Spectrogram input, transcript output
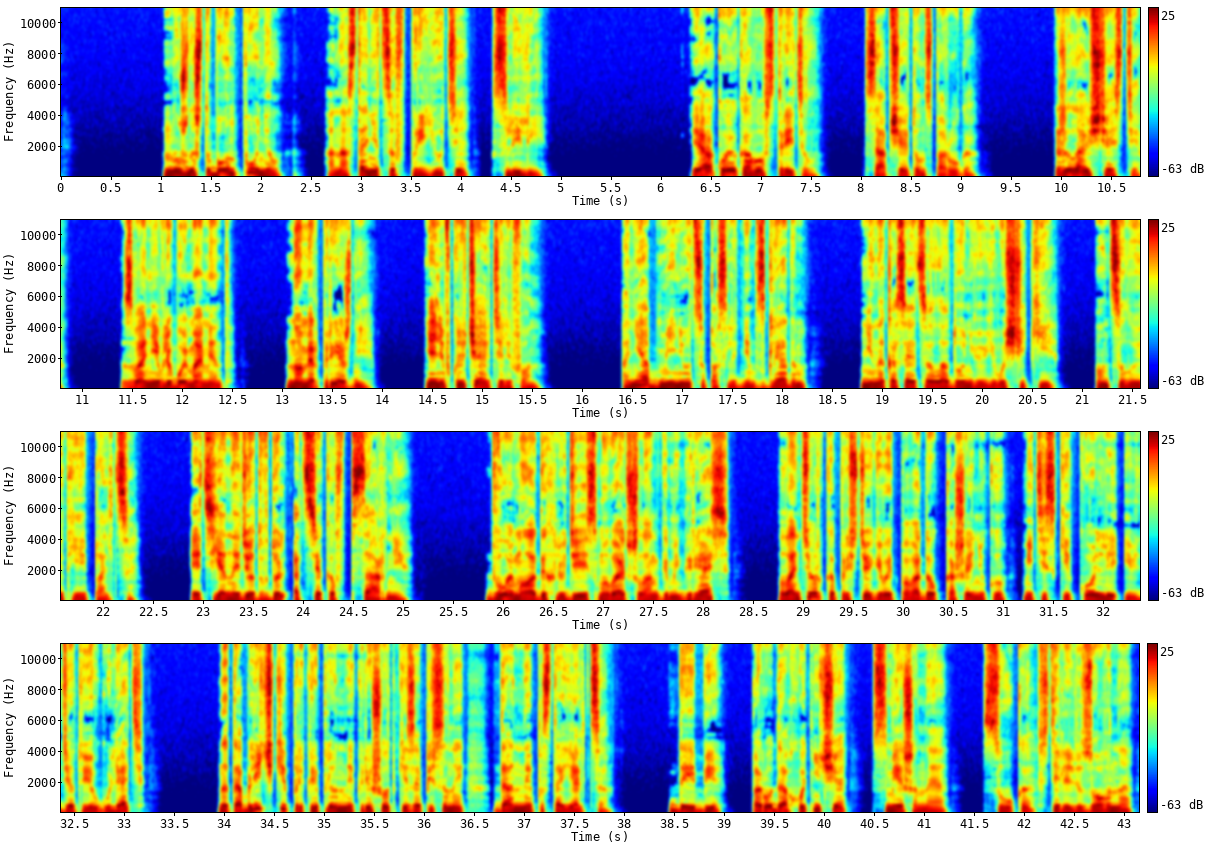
Нужно, чтобы он понял, она останется в приюте с Лили. «Я кое-кого встретил», — сообщает он с порога. «Желаю счастья. Звони в любой момент. Номер прежний. Я не включаю телефон». Они обмениваются последним взглядом. Нина касается ладонью его щеки, он целует ей пальцы. Этьен идет вдоль отсеков псарни. Двое молодых людей смывают шлангами грязь, волонтерка пристегивает поводок к ошейнику метиски Колли и ведет ее гулять. На табличке, прикрепленной к решетке, записаны данные постояльца. Дебби, порода охотничья, смешанная, сука, стерилизована,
